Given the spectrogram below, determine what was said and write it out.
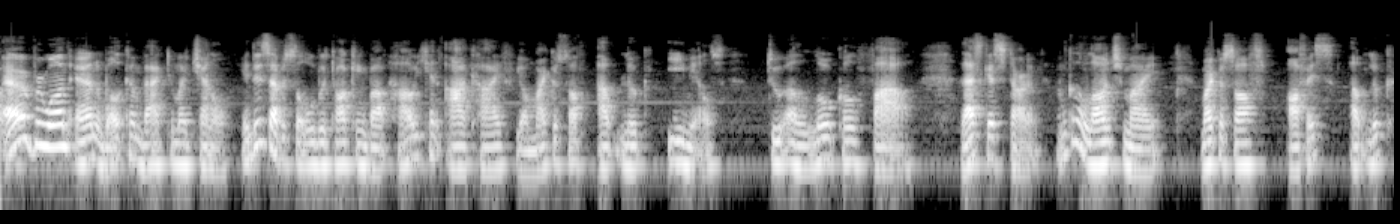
everyone and welcome back to my channel. In this episode we'll be talking about how you can archive your Microsoft Outlook emails to a local file. Let's get started. I'm going to launch my Microsoft Office Outlook.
